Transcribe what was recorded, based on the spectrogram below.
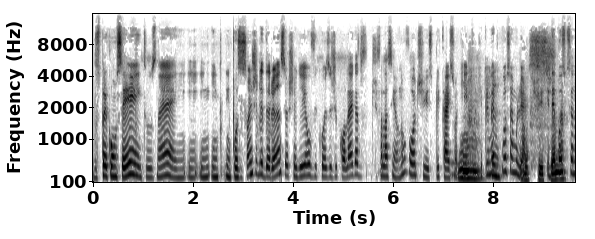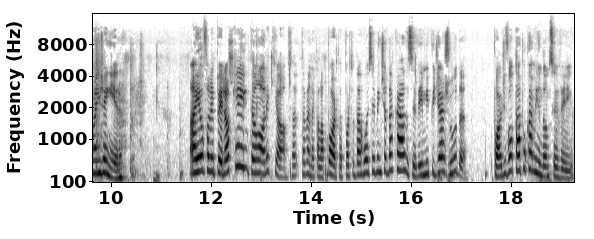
dos preconceitos, né, em, em, em, posições de liderança, eu cheguei a ouvir coisas de colegas de falar assim, eu não vou te explicar isso aqui, uhum. porque primeiro que você é mulher, é difícil, e depois né? que você não é engenheira. Aí eu falei pra ele, ok, então olha aqui, ó, tá, tá vendo aquela porta? A porta da rua é serventia da casa, você veio me pedir ajuda, pode voltar pro caminho de onde você veio.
